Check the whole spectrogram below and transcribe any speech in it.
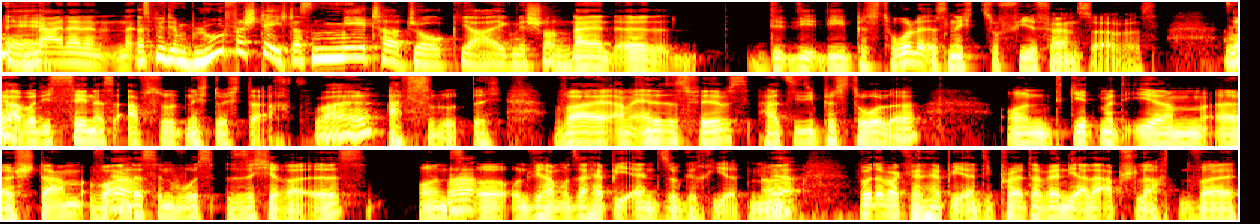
Nee. Nein, nein, nein, nein, Das mit dem Blut verstehe ich. Das ist ein Meta-Joke ja eigentlich schon. nein, äh, die, die, die Pistole ist nicht zu viel Fanservice. Ja. Aber die Szene ist absolut nicht durchdacht. Weil? Absolut nicht. Weil am Ende des Films hat sie die Pistole und geht mit ihrem äh, Stamm woanders hin, wo es sicherer ist. Und, Ja. äh, und wir haben unser Happy End suggeriert, ne? Ja. Wird aber kein Happy End. Die Predator werden die alle abschlachten, weil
